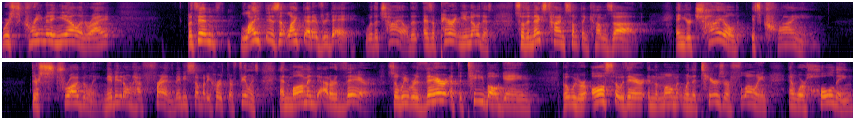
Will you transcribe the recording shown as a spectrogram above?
We're screaming and yelling, right? But then life isn't like that every day with a child. As a parent, you know this. So the next time something comes up, and your child is crying. They're struggling. Maybe they don't have friends. Maybe somebody hurt their feelings. And mom and dad are there. So we were there at the T ball game, but we were also there in the moment when the tears are flowing and we're holding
